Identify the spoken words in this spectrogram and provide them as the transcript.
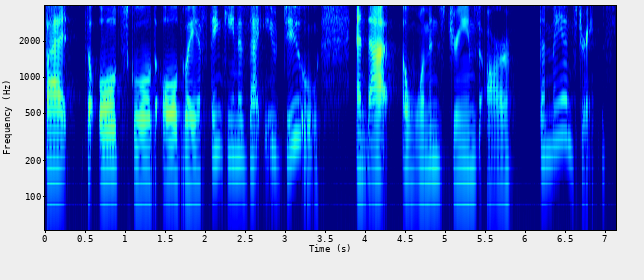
But the old school, the old way of thinking is that you do, and that a woman's dreams are the man's dreams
